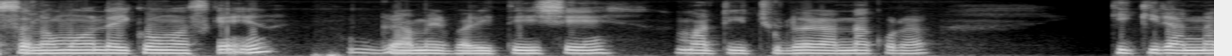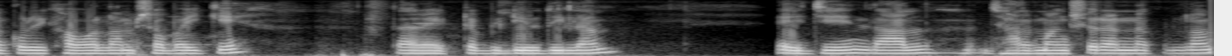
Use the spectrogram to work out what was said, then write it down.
আসসালামু আলাইকুম আজকে গ্রামের বাড়িতে এসে মাটির চুলা রান্না করা, কি কি রান্না করে খাওয়ালাম সবাইকে, তার একটা ভিডিও দিলাম। এই যে লাল ঝাল মাংস রান্না করলাম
